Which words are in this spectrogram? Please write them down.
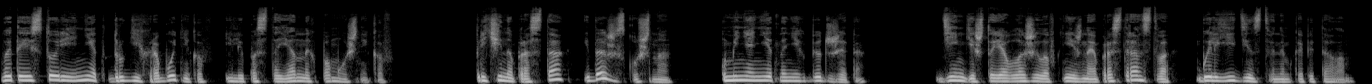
в этой истории нет других работников или постоянных помощников. Причина проста и даже скучна. У меня нет на них бюджета. Деньги, что я вложила в книжное пространство, были единственным капиталом.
